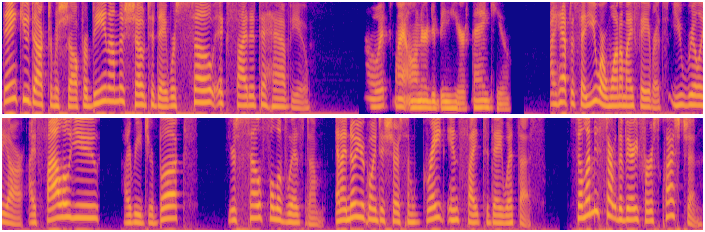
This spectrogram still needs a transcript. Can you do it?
Thank you, Dr. Michelle, for being on the show today. We're so excited to have you. Oh, it's my honor to be here. Thank you. I have to say, you are one of my favorites. You really are. I follow you. I read your books. You're so full of wisdom, and I know you're going to share some great insight today with us. So let me start with the very first question.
